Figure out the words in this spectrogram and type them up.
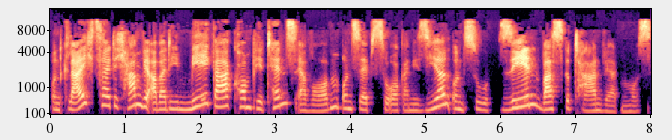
Und gleichzeitig haben wir aber die mega Kompetenz erworben, uns selbst zu organisieren und zu sehen, was getan werden muss.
